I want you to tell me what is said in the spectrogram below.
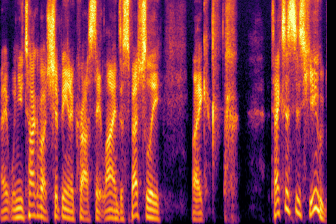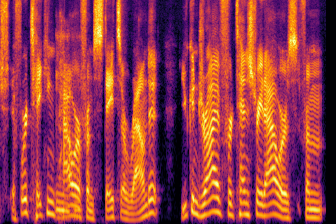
Right. When you talk about shipping it across state lines, especially like Texas is huge. If we're taking power mm-hmm. from states around it, you can drive for 10 straight hours from,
